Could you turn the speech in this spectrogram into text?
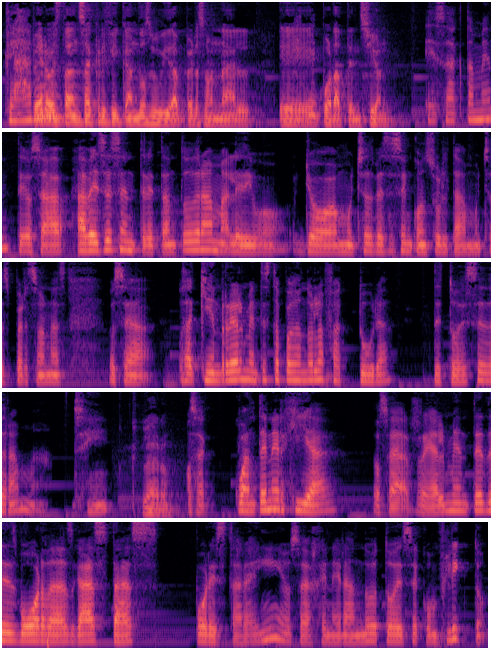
Claro. Pero están sacrificando su vida personal eh, eh. por atención. Exactamente, o sea, a veces entre tanto drama, le digo yo muchas veces en consulta a muchas personas, o sea, o sea, ¿quién realmente está pagando la factura de todo ese drama? Sí. Claro. O sea, ¿cuánta energía, o sea, realmente desbordas, gastas por estar ahí, o sea, generando todo ese conflicto,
